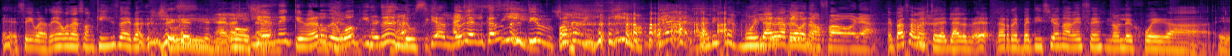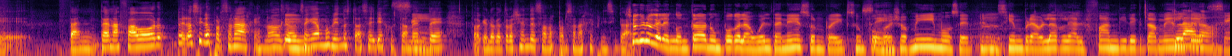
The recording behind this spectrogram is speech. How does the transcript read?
Eh, sí, bueno, teniendo en cuenta que son 15, la- llegué Uy, y- a la dos. Tiene que ver The Walking Dead, Luciano. No le alcanza sí, el tiempo. Ya lo dijimos, claro. La lista es muy larga, pero bueno. ahora. Me pasa con esto, la, la repetición a veces no le juega, eh, tan, tan a favor, pero sí los personajes, ¿no? Sí. Que seguíamos viendo esta serie justamente porque lo que trayente son los personajes principales. Yo creo que le encontraron un poco la vuelta en eso, en reírse un poco Sí. de ellos mismos, en, en siempre hablarle al fan directamente. Claro. Sí.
